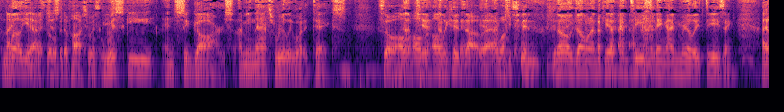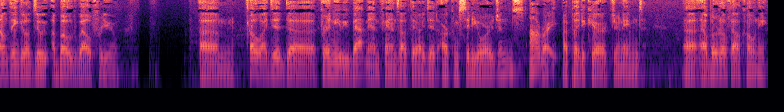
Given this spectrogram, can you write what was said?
A nice, well, yeah, nice little bit of harsh whiskey. Whiskey and cigars. I mean, that's really what it takes. So all, No, all, the kids out there I'm watching. No, don't. I'm kidding. I'm teasing. I'm really teasing. I don't think it'll do abode well for you. Um, oh, I did uh, for any of you Batman fans out there. I did Arkham City Origins. All right. I played a character named uh, Alberto Falcone.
